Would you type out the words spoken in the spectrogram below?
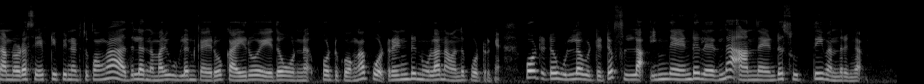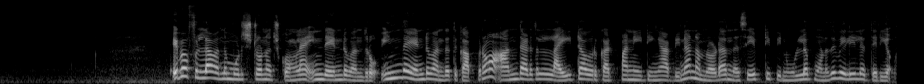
நம்மளோட சேஃப்டி பின் எடுத்துக்கோங்க. அதில் அந்த மாதிரி உள்ளன் கயிறோ கயிறோ ஏதோ ஒன்று போட்டுக்கோங்க. போ ரெண்டு நூலாக நான் வந்து போட்டிருக்கேன். போட்டுட்டு உள்ளே விட்டுட்டு ஃபுல்லாக இந்த எண்டுலேருந்து அந்த எண்டு சுற்றி வந்துருங்க. இப்போ ஃபுல்லாக வந்து முடிச்சிட்டோன்னு வச்சுக்கோங்களேன் இந்த எண்டு வந்துடும் இந்த எண்டு வந்ததுக்கப்புறம் அந்த இடத்துல லைட்டாக ஒரு கட் பண்ணிட்டீங்க அப்படின்னா நம்மளோட அந்த சேஃப்டி பின் உள்ளே போனது வெளியில் தெரியும்.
